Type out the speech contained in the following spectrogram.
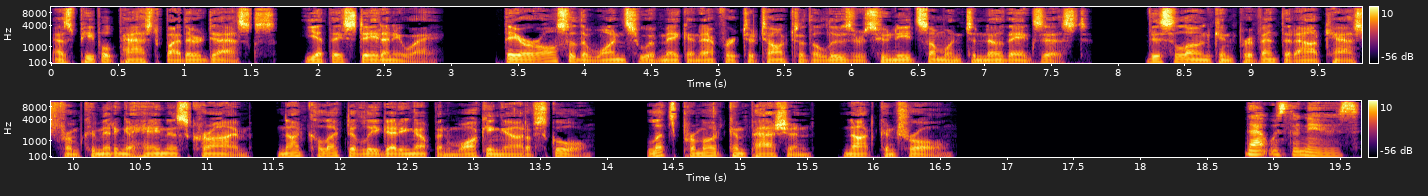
as people passed by their desks, yet they stayed anyway. They are also the ones who have make an effort to talk to the losers who need someone to know they exist. This alone can prevent that outcast from committing a heinous crime, not collectively getting up and walking out of school. Let's promote compassion, not control. That was the news.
